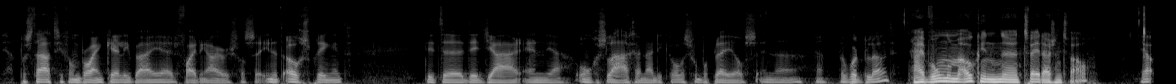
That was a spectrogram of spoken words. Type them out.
ja, prestatie van Brian Kelly bij de Fighting Irish was in het oog springend dit, dit jaar. En ja, ongeslagen naar die college football playoffs. En ja, dat wordt beloond. Hij won hem ook in 2012. Ja.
